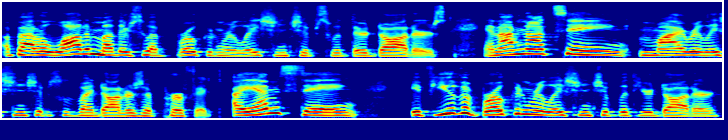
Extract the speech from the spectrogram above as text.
about a lot of mothers who have broken relationships with their daughters. And I'm not saying my relationships with my daughters are perfect. I am saying if you have a broken relationship with your daughter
